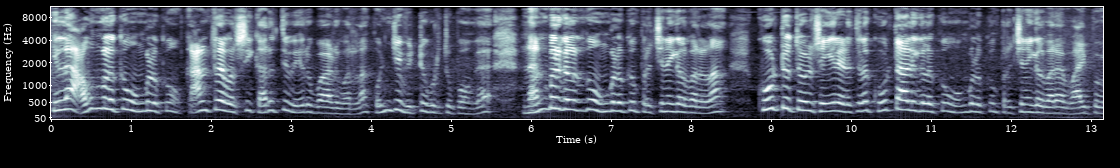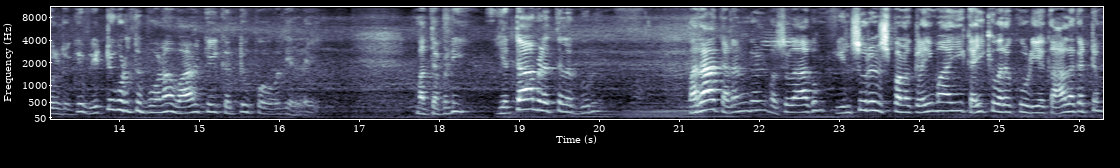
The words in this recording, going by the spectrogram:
இல்லை அவங்களுக்கும் உங்களுக்கும் கான்ட்ரவர்சி கருத்து வேறுபாடு வரலாம். கொஞ்சம் விட்டு கொடுத்து போங்க. நண்பர்களுக்கும் உங்களுக்கும் பிரச்சனைகள் வரலாம். கூட்டு தொழில் செய்கிற இடத்துல கூட்டாளிகளுக்கும் உங்களுக்கும் பிரச்சனைகள் வர வாய்ப்புகள் இருக்குது விட்டு கொடுத்து போனால் வாழ்க்கை கெட்டு போவதில்லை. மற்றபடி எட்டாம் இடத்துல குரு. வரா கடன்கள் வசூலாகும். இன்சூரன்ஸ் பணம் கிளைம் ஆகி கைக்கு வரக்கூடிய காலகட்டம்.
